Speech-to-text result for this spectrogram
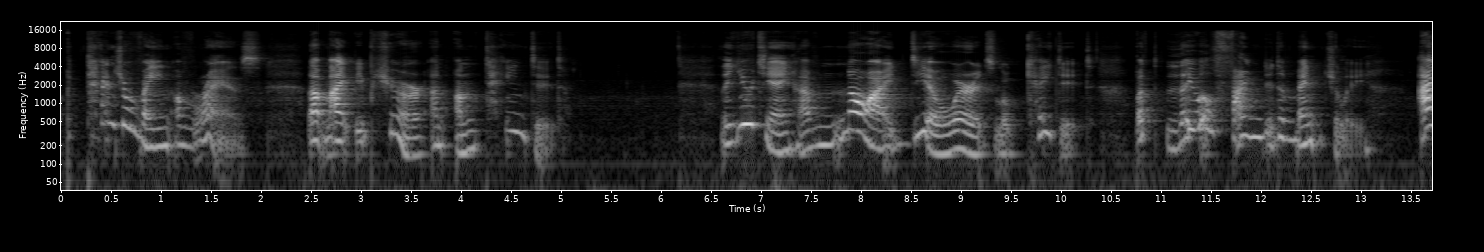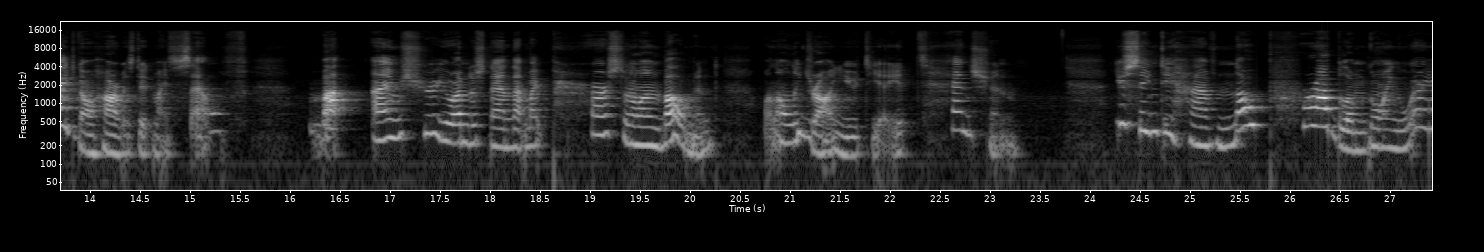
a potential vein of rez that might be pure and untainted. The UTA have no idea where it's located, but they will find it eventually. I'd go harvest it myself, but I'm sure you understand that my personal involvement will only draw UTA attention. You seem to have no problem going where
